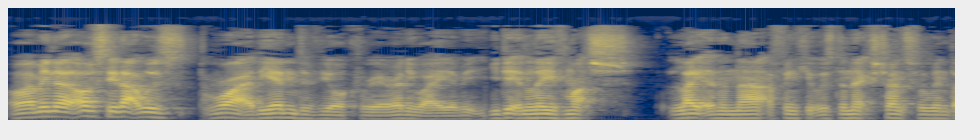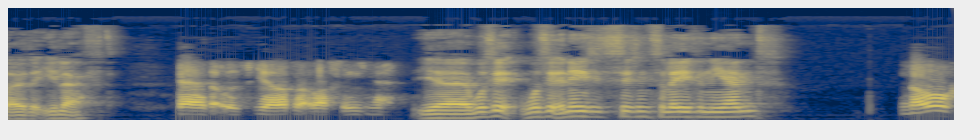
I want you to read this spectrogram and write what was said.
Well, I mean, uh, obviously that was right at the end of your career anyway. I mean, you didn't leave much later than that. I think it was the next transfer window that you left. Yeah, that was yeah, that was that last season. Yeah. Yeah, was it was it an easy decision to leave in the end? No,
